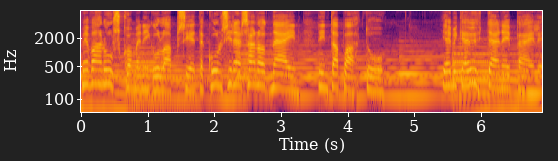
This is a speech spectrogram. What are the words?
me vaan uskomme niin kuin lapsi, että kun sinä sanot näin, niin tapahtuu. Ja mikä yhtään epäile,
